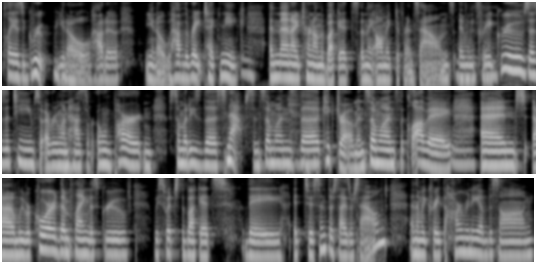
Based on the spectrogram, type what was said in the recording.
play as a group, you know, how to you know have the right technique. And then i turn on the buckets and they all make different sounds. And we create grooves as a team so everyone has their own part. And somebody's the snaps and someone's the kick drum and someone's the clave. And um, we record them playing this groove we switch the buckets they it to a synthesizer sound and then we create the harmony of the song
